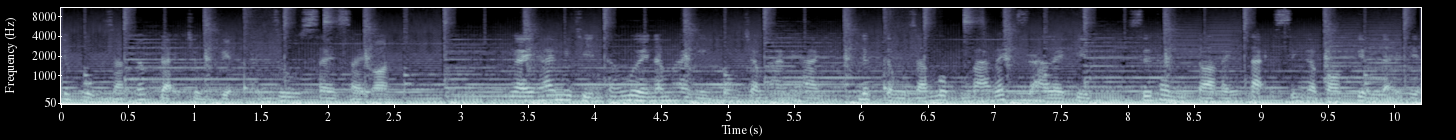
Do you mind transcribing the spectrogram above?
chức vụ giám đốc đại chủng viện Thánh Du Xe Sài Gòn. Ngày 29 tháng 10 năm 2022, Đức Tổng giám mục Marek Zalekin, sứ thần tòa thánh tại Singapore kiêm đại diện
